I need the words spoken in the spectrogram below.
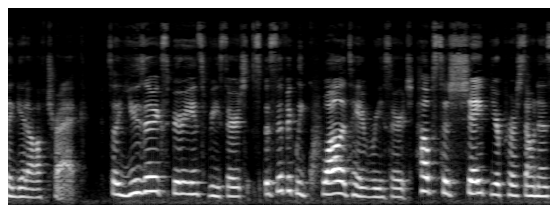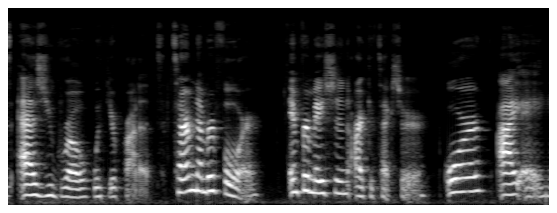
to get off track. So, user experience research, specifically qualitative research, helps to shape your personas as you grow with your product. Term number four information architecture or IA.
